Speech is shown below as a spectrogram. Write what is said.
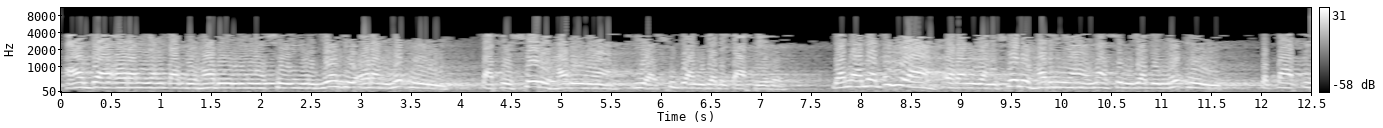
Ada orang yang pagi hari masih menjadi orang mukmin tapi sore harinya dia sudah menjadi kafir. Dan ada pula orang yang sore harinya masih menjadi mukmin tetapi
